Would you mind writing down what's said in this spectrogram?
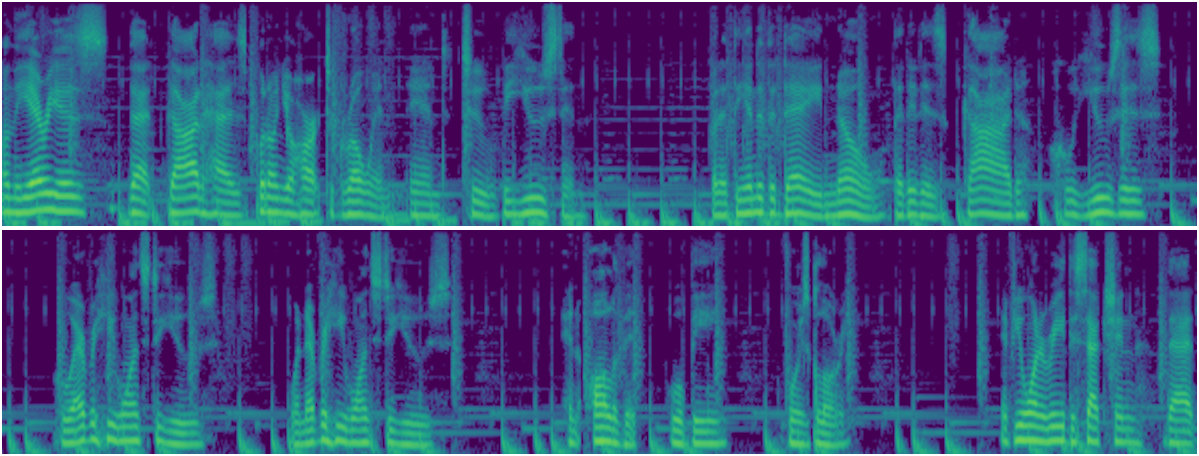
on the areas that God has put on your heart to grow in and to be used in. But at the end of the day, know that it is God who uses whoever He wants to use, whenever He wants to use, and all of it will be for His glory. If you want to read the section that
